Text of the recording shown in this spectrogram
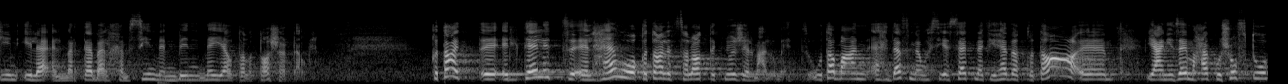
إلى المرتبة 50 من بين 113 دولة. القطاع الثالث الهام هو قطاع الاتصالات تكنولوجيا المعلومات. وطبعا أهدافنا وسياساتنا في هذا القطاع يعني زي ما حضراتكم شفتوا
